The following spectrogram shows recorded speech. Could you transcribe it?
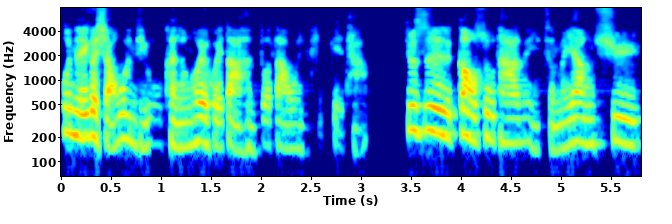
问了一个小问题，我可能会回答很多大问题给他，就是告诉他你怎么样去。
